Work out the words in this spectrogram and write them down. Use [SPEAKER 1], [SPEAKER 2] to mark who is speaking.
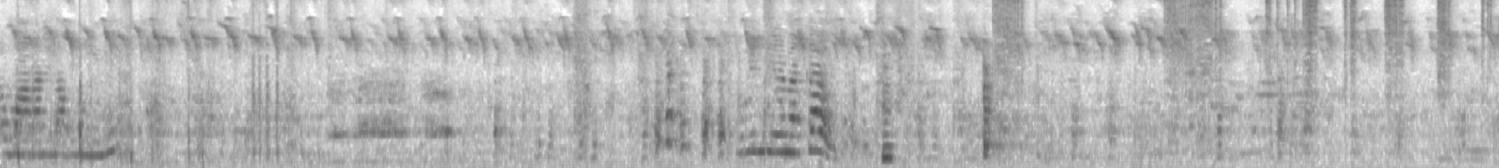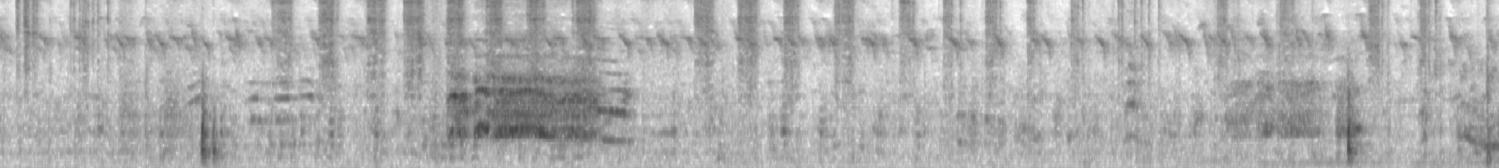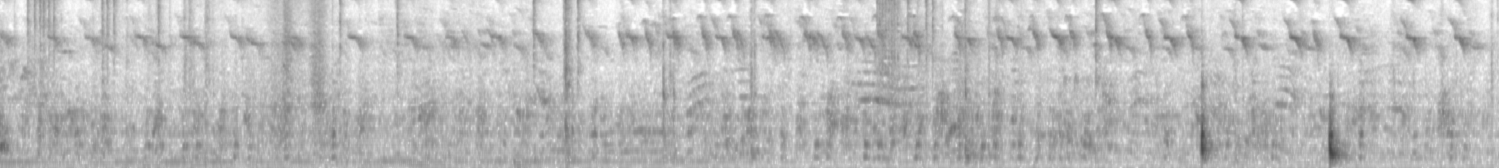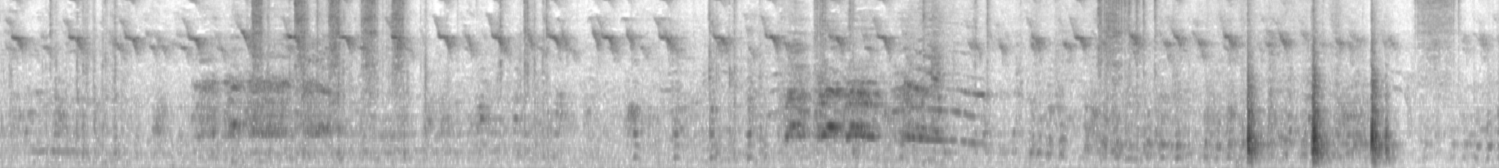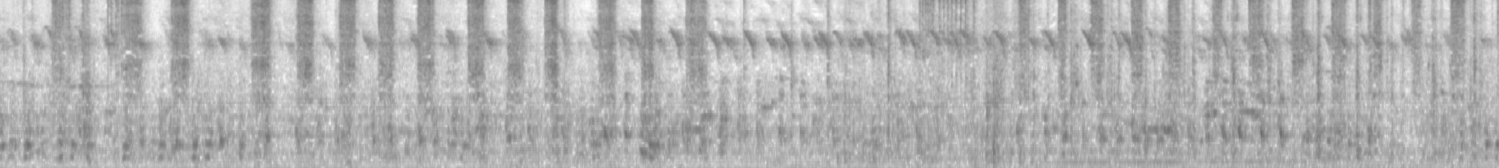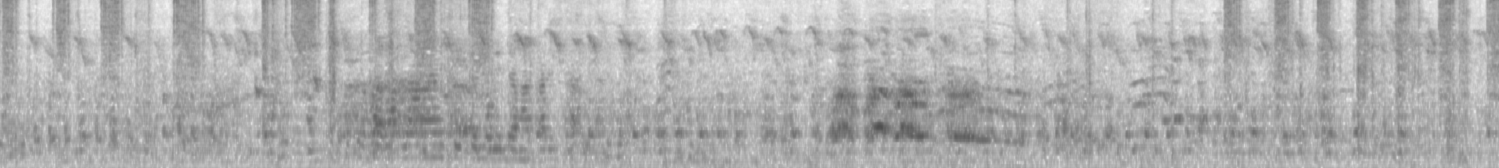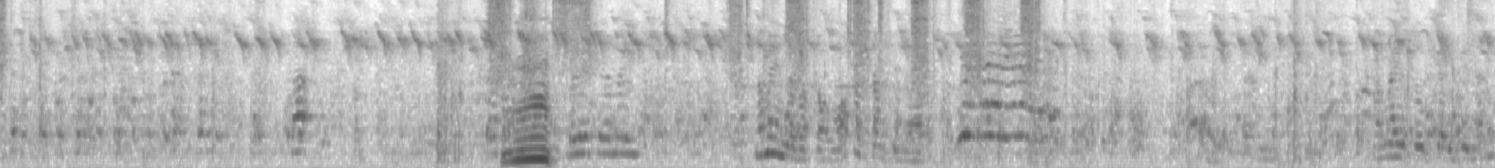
[SPEAKER 1] lumangan na ini. Surin dia na kau.
[SPEAKER 2] Hmm.
[SPEAKER 1] Namay na ba mo? Katang sila. Namay ito kay Dinan.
